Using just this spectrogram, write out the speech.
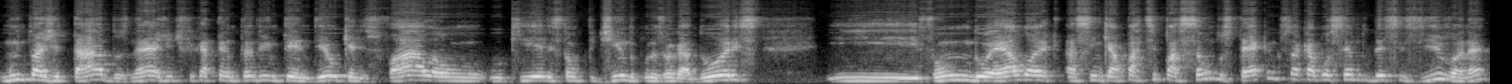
muito agitados, né? A gente fica tentando entender o que eles falam, o que eles estão pedindo para os jogadores. E foi um duelo assim que a participação dos técnicos acabou sendo decisiva, né?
